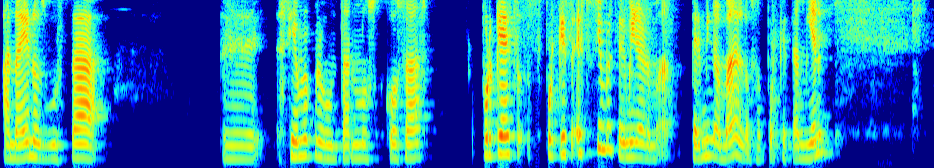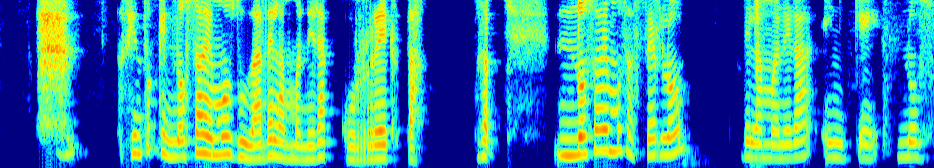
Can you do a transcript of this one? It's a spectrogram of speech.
a nadie nos gusta eh, siempre preguntarnos cosas, porque esto, porque esto siempre termina mal, termina mal, o sea, porque también siento que no sabemos dudar de la manera correcta. O sea, no sabemos hacerlo de la manera en que nos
